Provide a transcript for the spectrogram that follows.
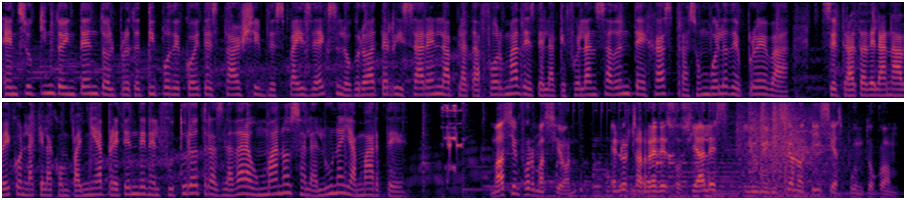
En su quinto intento, el prototipo de cohete Starship de SpaceX logró aterrizar en la plataforma desde la que fue lanzado en Texas tras un vuelo de prueba. Se trata de la nave con la que la compañía pretende en el futuro trasladar a humanos a la Luna y a Marte. Más información en nuestras redes sociales y univisionoticias.com.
